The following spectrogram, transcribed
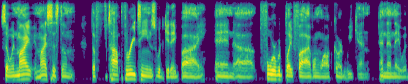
So in my in my system, the top three teams would get a bye, and uh, four would play five on wild card weekend, and then they would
